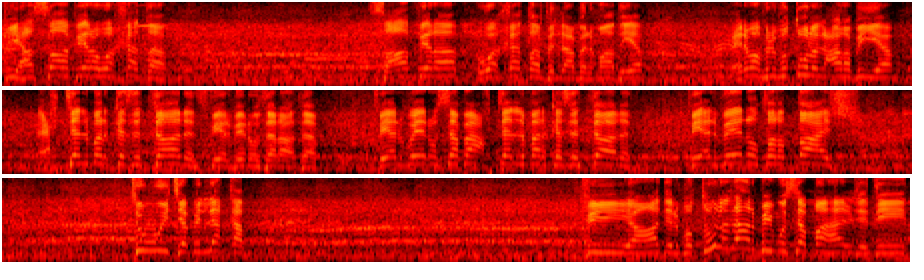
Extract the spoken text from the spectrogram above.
فيها صافرة وخطأ. صافرة وخطأ في اللعبة الماضية. بينما في البطولة العربية احتل المركز الثالث في 2003 في 2007 احتل المركز الثالث. في 2013 توج باللقب. في هذه البطولة الآن بمسماها الجديد.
